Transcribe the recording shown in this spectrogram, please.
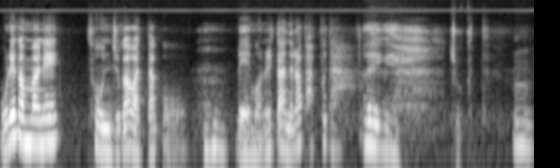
오래간만에 손주가 왔다고 음, 레몬을 따느라 바쁘다. 아이고야, 좋겠다. 음,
